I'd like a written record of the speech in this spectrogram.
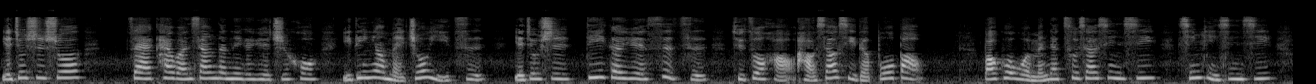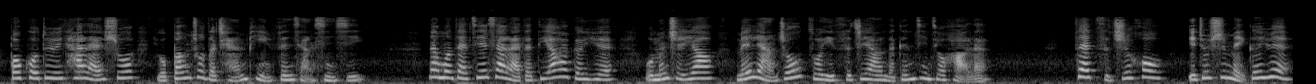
也就是说。在开完箱的那个月之后，一定要每周一次，也就是第一个月四次去做好好消息的播报，包括我们的促销信息、新品信息，包括对于他来说有帮助的产品分享信息。那么在接下来的第二个月，我们只要每两周做一次这样的跟进就好了。在此之后，也就是每个月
